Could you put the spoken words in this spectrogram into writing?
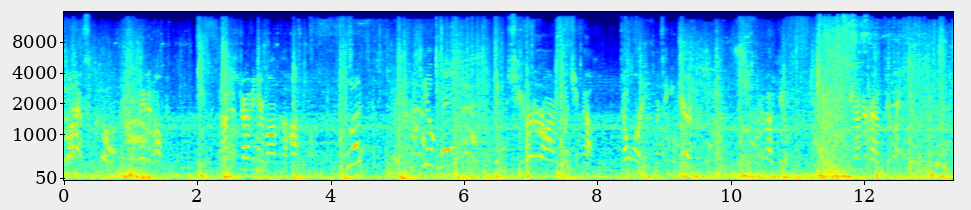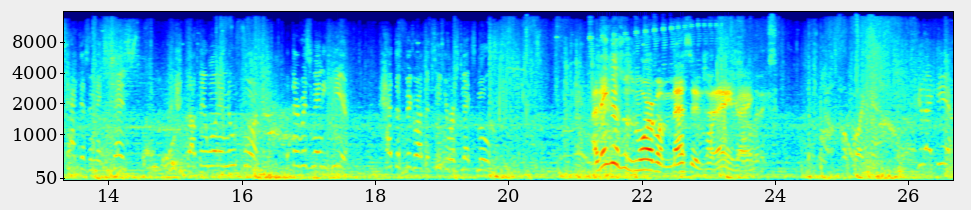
Miles, you made it home. Now I'm just driving your mom to the hospital. What? Is she okay? She hurt her arm when she fell. Don't worry, we're taking care of her. What about you? What's the underground doing? This attack doesn't make sense. I thought they wanted Nuform, but there isn't any here. Had to figure out the Tinkerer's next move. I think this was more of a message than anything. Oh. Good idea.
